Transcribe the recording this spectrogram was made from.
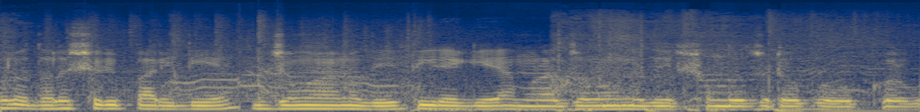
হলো ধলেশ্বরী পাড়ি দিয়ে যমুনা নদীর তীরে গিয়ে আমরা যমুনা নদীর সৌন্দর্যটা উপভোগ করব।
